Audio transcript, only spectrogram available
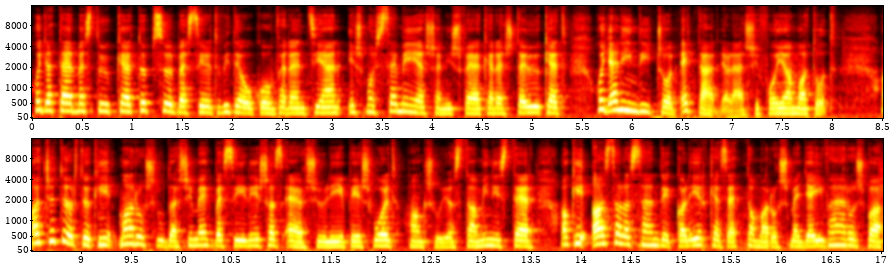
hogy a termesztőkkel többször beszélt videokonferencián, és most személyesen is felkereste őket, hogy elindítson egy tárgyalási folyamatot. A csütörtöki Marosludasi megbeszélés az első lépés volt, hangsúlyozta a miniszter, aki azzal a szándékkal érkezett a Maros megyei városba,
